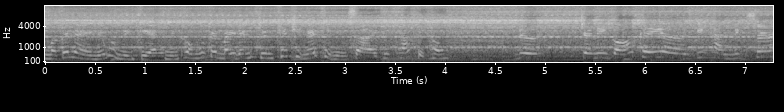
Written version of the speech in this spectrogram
Mà cái này nếu mà mình kẹt mình không có cái máy đánh trứng KitchenAid thì mình xài cái khác được không? Được, Jenny có cái à, cái hand mixer,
